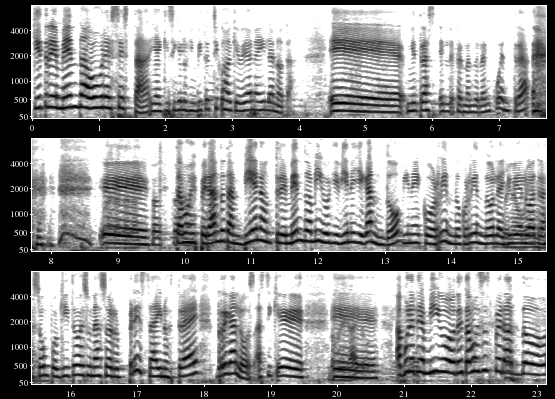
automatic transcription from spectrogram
qué tremenda obra es esta. Y aquí sí que los invito, chicos, a que vean ahí la nota. Eh, mientras el Fernando la encuentra, eh, estamos esperando también a un tremendo amigo que viene llegando, viene corriendo, corriendo, la lluvia lo atrasó un poquito, es una sorpresa y nos trae regalos, así que eh, apúrate amigo, te estamos esperando.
